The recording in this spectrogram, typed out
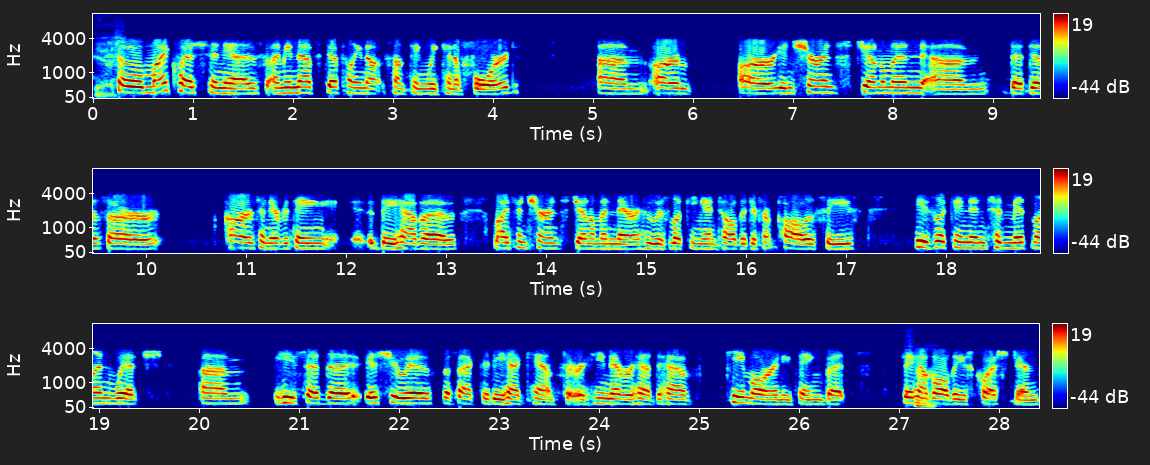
Yes. So my question is, I mean, that's definitely not something we can afford. Um, our our insurance gentleman um, that does our cars and everything, they have a life insurance gentleman there who is looking into all the different policies. He's looking into Midland, which um, he said the issue is the fact that he had cancer. He never had to have chemo or anything, but they sure. have all these questions.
